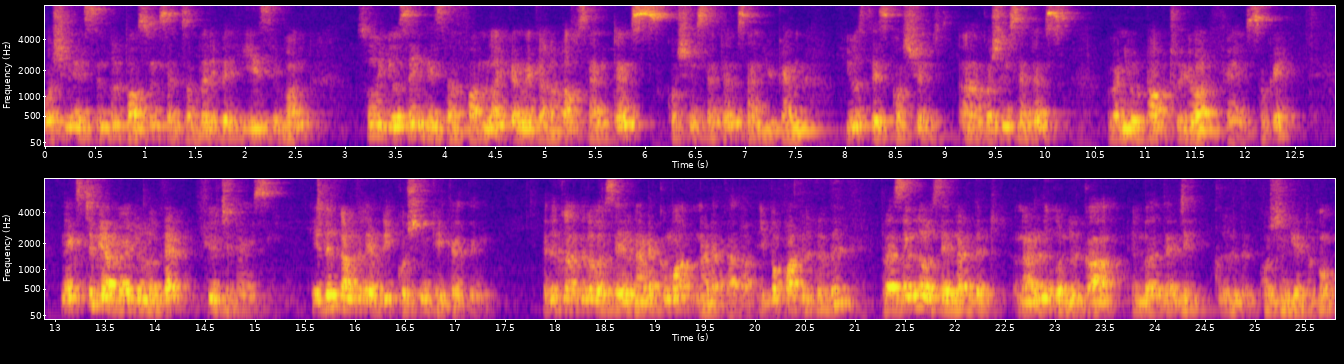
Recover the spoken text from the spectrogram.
question in simple present it's a very very easy one so using this formula you can make a lot of sentence question sentence and you can use this question question sentence when you talk to your friends okay? Next we are going to look at future tense. எதிர்காலத்தில் எப்படி கொஷின் கேட்கறது எதிர்காலத்தில் ஒரு செயல் நடக்குமா? நடக்காதா? இப்போ பார்த்துருக்கிறது ப்ரெசென்ட்ல ஒரு செயல் நடந்துட்டு நடந்து கொண்டிருக்கா என்பதை தெரிஞ்சுக்கிறது கொஸ்டின் கேட்டிருக்கோம்.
